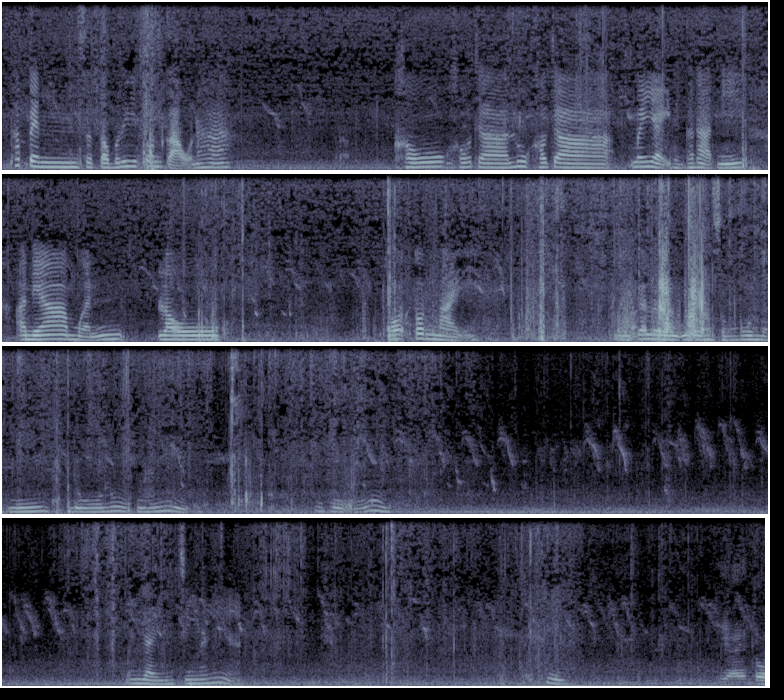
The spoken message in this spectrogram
ถ้าเป็นสตรอเบอรี่ต้นเก่านะคะเขาเขาจะลูกเขาจะไม่ใหญ่ถึงขนาดนี้ อันเนี้ยเหมือนเราเพาะต้นใหม่ มันก็เลยอุดมสมบูรณ์แบบนี้ดูลูกนั้น โอ้โหมันใหญ่จริงๆนะเนี่ยนี่โต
